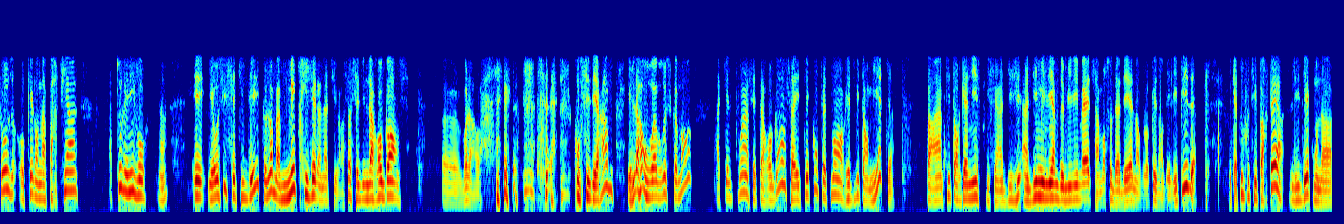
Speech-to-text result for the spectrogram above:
chose auquel on appartient à tous les niveaux. Hein. Et il y a aussi cette idée que l'homme a maîtrisé la nature. Ça, c'est d'une arrogance, euh, voilà, considérable. Et là, on voit brusquement à quel point cette arrogance a été complètement réduite en miettes par un petit organisme qui fait un dix, un millième de millimètre, c'est un morceau d'ADN enveloppé dans des lipides, et qui a tout foutu par terre. L'idée qu'on a,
